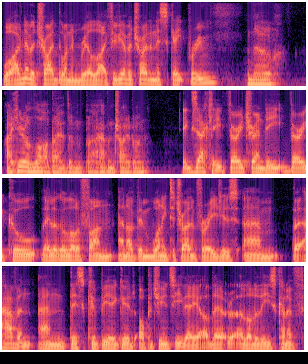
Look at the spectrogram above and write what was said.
well, I've never tried the one in real life. Have you ever tried an escape room? No, I hear a lot about them, but I haven't tried one. Exactly. Very trendy, very cool. They look a lot of fun, and I've been wanting to try them for ages, um, but haven't. And this could be a good opportunity. They a lot of these kind of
